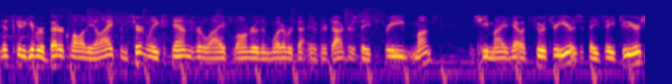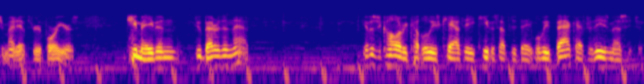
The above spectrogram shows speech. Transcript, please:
that's going to give her a better quality of life and certainly extend her life longer than whatever if her doctors say three months. She might have two or three years. If they say two years, she might have three or four years. She may even do better than that. Give us a call every couple of weeks, Kathy. Keep us up to date. We'll be back after these messages.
